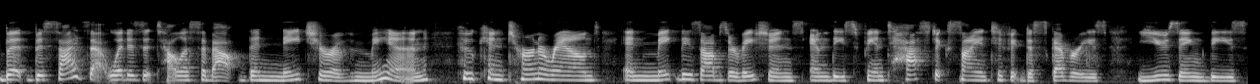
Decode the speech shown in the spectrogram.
But besides that, what does it tell us about the nature of man who can turn around and make these observations and these fantastic scientific discoveries using these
